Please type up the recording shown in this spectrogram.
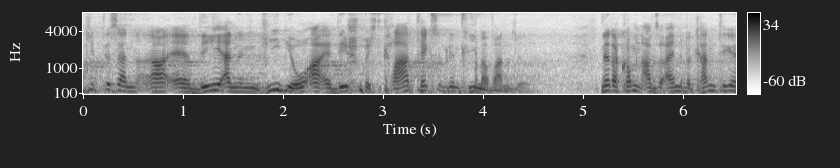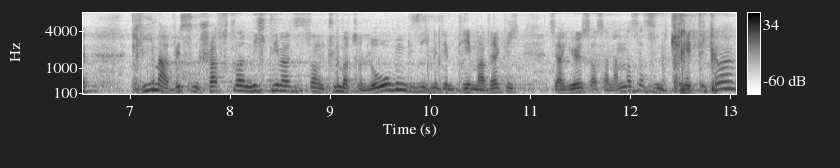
gibt es an ARD ein Video, ARD spricht Klartext über den Klimawandel. Ne, da kommen also eine bekannte Klimawissenschaftler, nicht Klimawissenschaftler, sondern Klimatologen, die sich mit dem Thema wirklich seriös auseinandersetzen, Kritiker.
